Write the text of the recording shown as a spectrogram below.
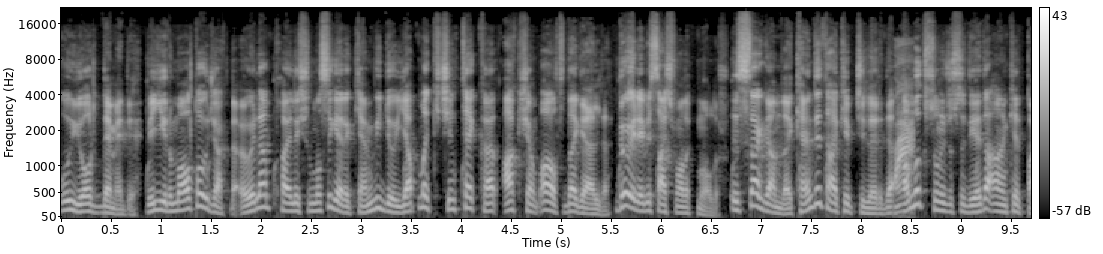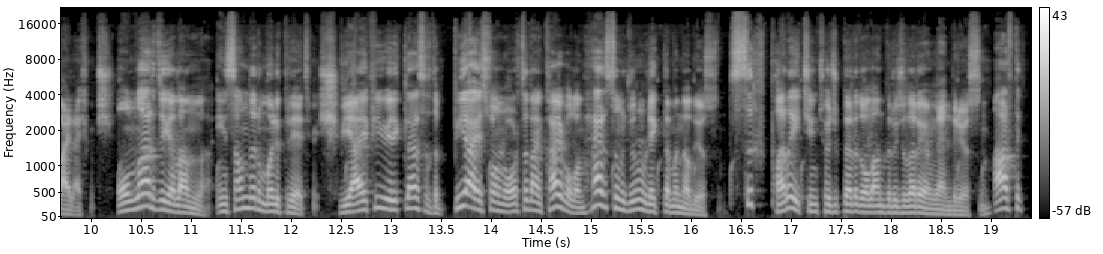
uyuyor demedi. Ve 26 Ocak'ta öğlen paylaşılması gereken videoyu yapmak için tekrar akşam 6'da geldi. Böyle bir saçmalık mı olur? Instagram'da kendi takipçileri de amık sunucusu diye de anket paylaşmış. Onlarca yalanla insanları manipüle etmiş. VIP üyelikler satıp bir ay sonra ortadan kaybolan her sunucunun reklamını alıyorsun. Sırf para için çocukları dolandırıcılara yönlendiriyorsun. Artık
